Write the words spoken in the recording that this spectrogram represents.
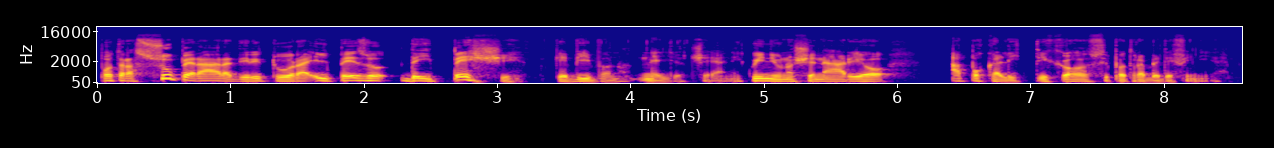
potrà superare addirittura il peso dei pesci che vivono negli oceani. Quindi uno scenario apocalittico si potrebbe definire.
